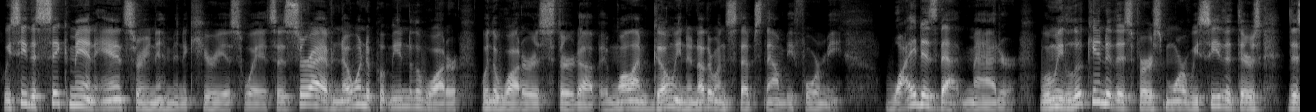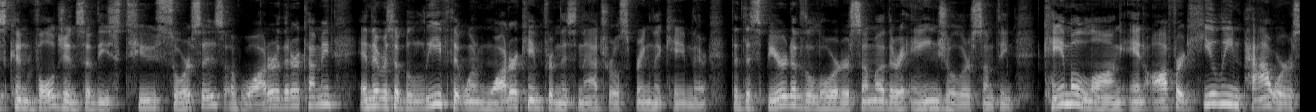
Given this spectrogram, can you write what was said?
we see the sick man answering him in a curious way. It says, Sir, I have no one to put me into the water when the water is stirred up, and while I'm going, another one steps down before me. Why does that matter? When we look into this verse more, we see that there's this convergence of these two sources of water that are coming. And there was a belief that when water came from this natural spring that came there, that the Spirit of the Lord or some other angel or something came along and offered healing powers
